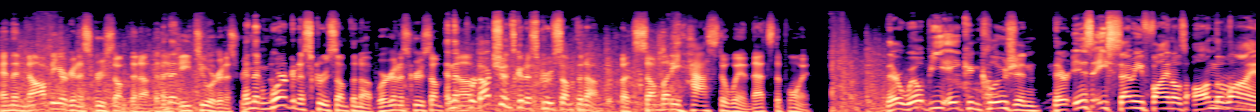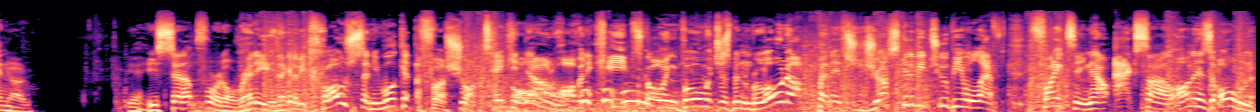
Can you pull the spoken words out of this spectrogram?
and then Navi are gonna screw something up, and, And then, then- G2 are gonna screw. And then we're going to screw something up. we're gonna screw something up. And then up. production's going to screw something up. but somebody has to win. That's the point. There will be a conclusion. There is a semifinals on the line. Yeah, he's set up for it already. They're going to be close, and he will get the first shot. Taking oh. down Hobbit. He keeps going. Boom, which has been blown up, and it's just going to be two people left fighting. Now, Ax1Le on his own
